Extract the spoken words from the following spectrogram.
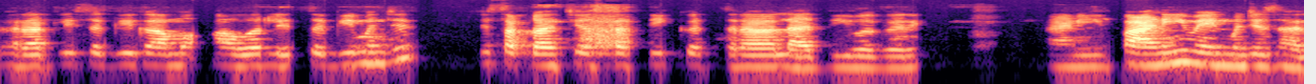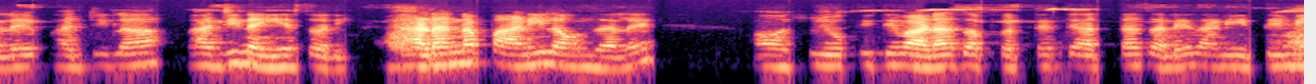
घरातली सगळी कामं आवरलीत. सगळी म्हणजे जे सकाळची असतात ती कचरा लादी वगैरे. आणि पाणी मेन म्हणजे झालंय भाजीला भाजी नाहीये सॉरी झाडांना पाणी लावून झालंय. सुयोग तिथे वाडा साफ करते ते आत्ताच आलेत आणि इथे मी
